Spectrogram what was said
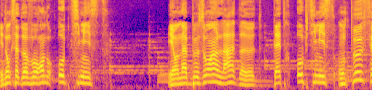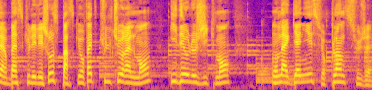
Et donc ça doit vous rendre optimiste. Et on a besoin là d'être optimiste. On peut faire basculer les choses parce qu'en fait culturellement, idéologiquement, on a gagné sur plein de sujets.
